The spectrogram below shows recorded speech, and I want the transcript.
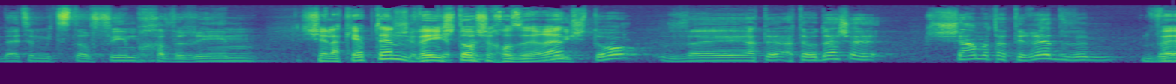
בעצם מצטרפים חברים. של הקפטן של ואשתו הקפטן, שחוזרת. ואשתו, ואתה יודע ש... שם אתה תרד ו... ו-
